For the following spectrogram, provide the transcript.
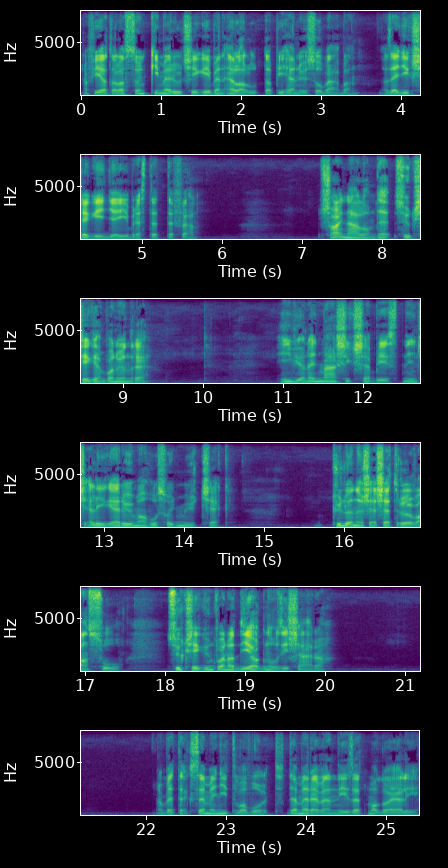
A fiatal asszony kimerültségében elaludt a pihenőszobában. Az egyik segédje ébresztette fel. Sajnálom, de szükségem van önre. Hívjon egy másik sebészt, nincs elég erőm ahhoz, hogy műtsek. Különös esetről van szó. Szükségünk van a diagnózisára. A beteg szeme nyitva volt, de mereven nézett maga elé.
